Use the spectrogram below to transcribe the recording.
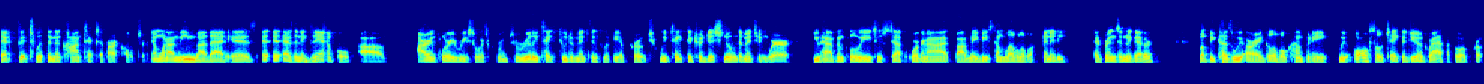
that fits within the context of our culture. And what I mean by that is, as an example, uh, our employee resource groups really take two dimensions with the approach. We take the traditional dimension where you have employees who self organize by maybe some level of affinity that brings them together. But because we are a global company, we also take a geographical approach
